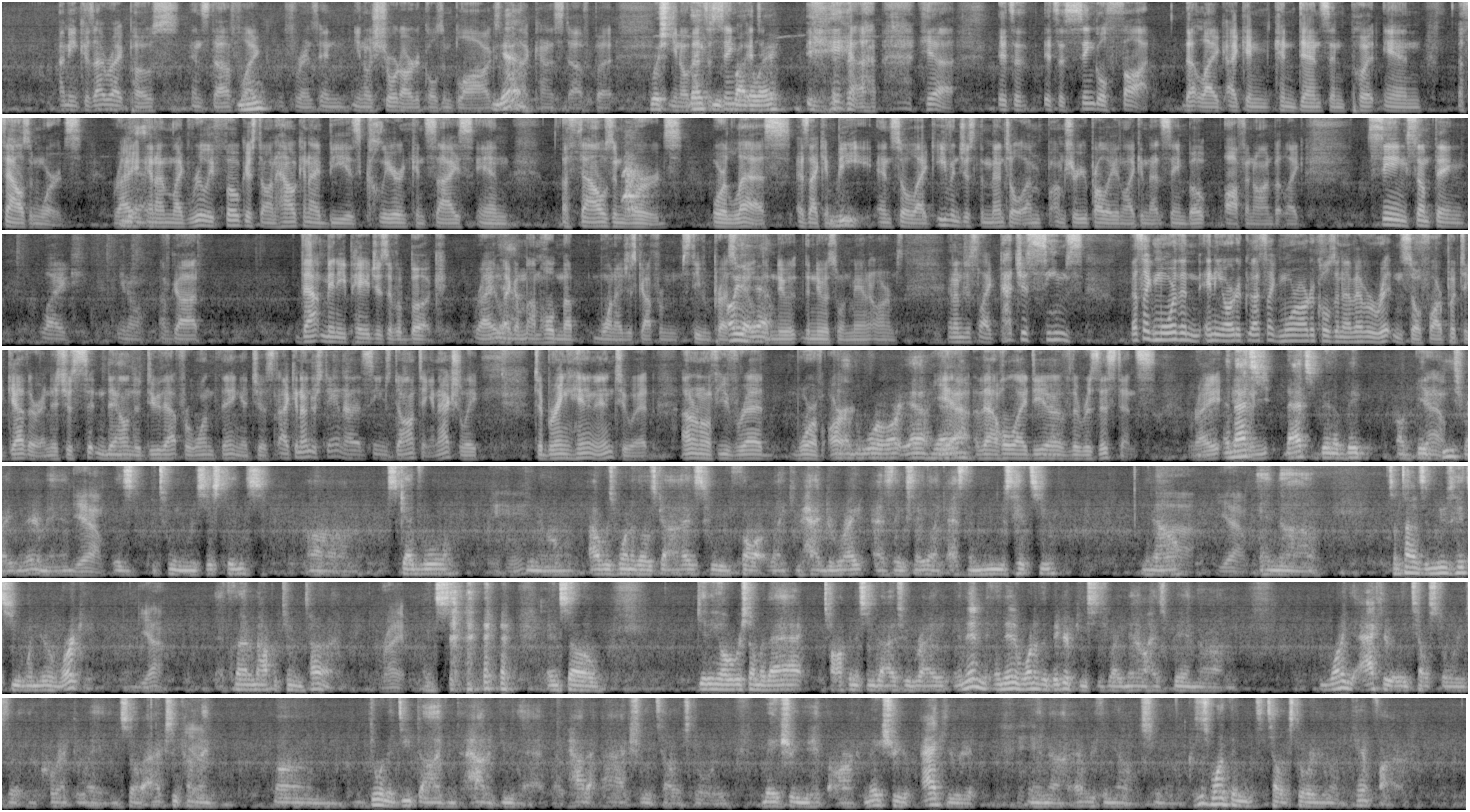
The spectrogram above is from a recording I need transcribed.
I mean, because I write posts and stuff, Mm-hmm. like for instance, and you know, short articles and blogs and all that kind of stuff. But Which, you know, that's a single. by the way. yeah, yeah. It's a it's a single thought that like I can condense and put in a thousand words, right? Yeah. And I'm like really focused on how can I be as clear and concise in a thousand words or less as I can be. And so like even just the mental, I'm I'm sure you're probably in like in that same boat off and on, but like seeing something like, you know, I've got that many pages of a book, right? Like I'm, I'm holding up one I just got from Steven Oh, yeah, Pressfield, yeah. the new the newest one, Man at Arms. And I'm just like, that just seems that's like more than any article that's like more articles than I've ever written so far put together. And it's just sitting down to do that for one thing. It just I can understand how that seems daunting. And actually to bring him into it, I don't know if you've read War of Uh, Art. the war of art, yeah, yeah. yeah, that whole idea of the resistance, right? and that's when you- that's been a big a big Yeah. piece right there, man. Yeah. is between resistance, uh, schedule. Mhm. You know, I was one of those guys who thought like you had to write, as they say, like as the muse hits you. You know, Ah, yeah, and uh, sometimes the muse hits you when you're working. yeah, That's not an opportune time. right. And so, and so getting over some of that, talking to some guys who write, and then and then one of the bigger pieces right now has been um, wanting to accurately tell stories the, the correct way. And so actually kind of um, doing a deep dive into how to do that, like how to actually tell a story, make sure you hit the arc, make sure you're accurate, and uh, everything else. You know, because it's one thing to tell a story around a campfire,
